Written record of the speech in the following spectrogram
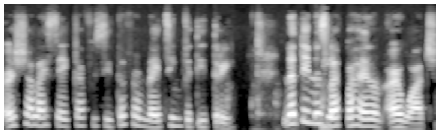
or shall I say, cafecito from 1953. Nothing is left behind on our watch,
